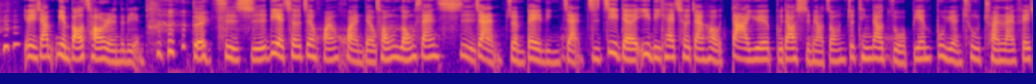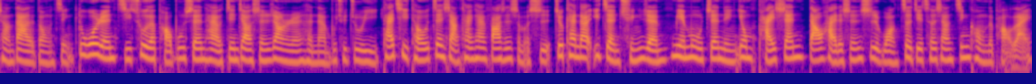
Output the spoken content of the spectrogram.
有点像面包超人的脸。对，此时列车正缓缓的从龙山寺站准备离站，只记得一离开车站后，大约不到十秒钟，就听到左边不远处传来非常大的动静，多人急促的跑步声，还有尖叫声，让人很难不去注意，抬起头正想看看发生什么事，就看到一整群人面目狰狞，用排山倒海的声势往这节车厢惊恐的跑来。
